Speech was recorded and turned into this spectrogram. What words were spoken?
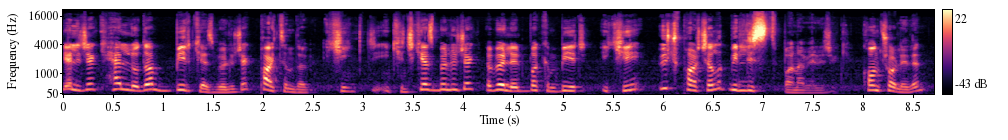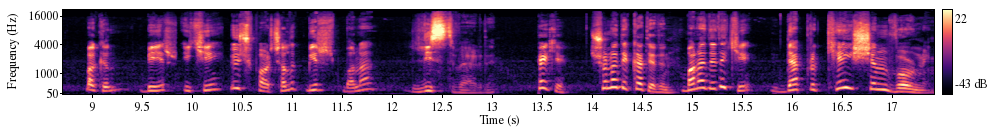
gelecek Hello'da bir kez bölecek. Python'da iki, ikinci kez bölecek. Ve böyle bakın bir, iki, üç parçalık bir list bana verecek. Kontrol edin. Bakın 1, 2, 3 parçalık bir bana list verdi. Peki şuna dikkat edin. Bana dedi ki deprecation warning.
